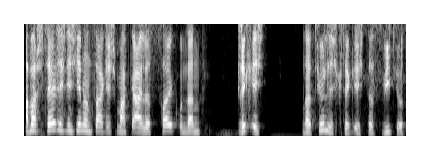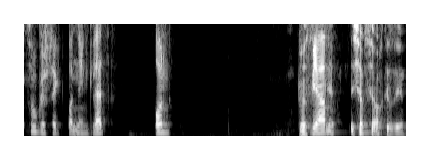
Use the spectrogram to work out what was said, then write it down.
Aber stell dich nicht hin und sag, ich mach geiles Zeug und dann krieg ich, natürlich krieg ich das Video zugeschickt von den Glets und Du hast, haben, ich habe es ja auch gesehen.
